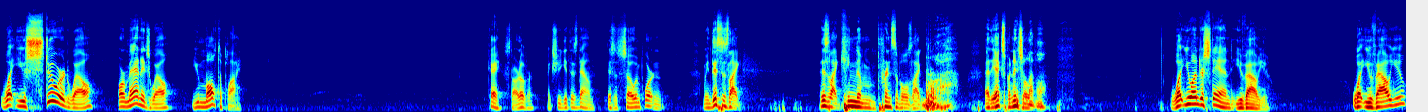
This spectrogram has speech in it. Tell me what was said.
What you steward well or manage well, you multiply. Okay, start over. Make sure you get this down. This is so important. I mean, this is like, This is like kingdom principles, like at the exponential level. What you understand, you value. What you value,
